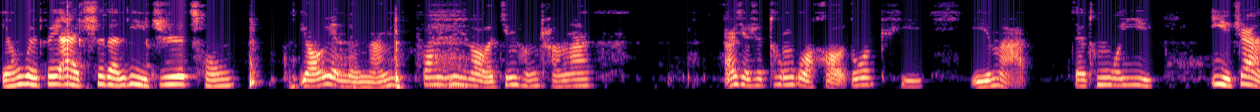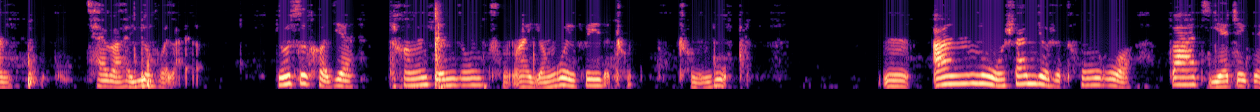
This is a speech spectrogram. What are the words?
杨贵妃爱吃的荔枝从遥远的南方运到了京城长安，而且是通过好多匹野马，再通过驿驿站才把它运回来的。由此可见，唐玄宗宠爱杨贵妃的程程度。嗯，安禄山就是通过巴结这个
